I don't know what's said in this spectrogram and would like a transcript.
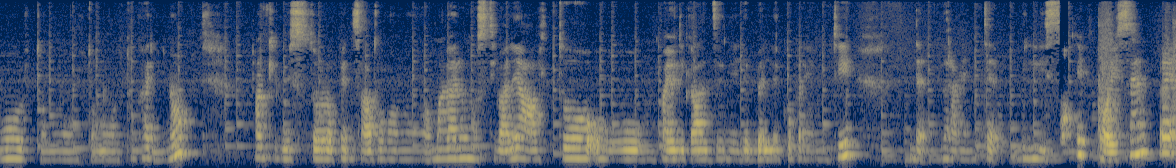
molto molto molto carino. Anche questo l'ho pensato con magari uno stivale alto o un paio di calze belle coprenti ed è veramente bellissimo. E poi sempre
